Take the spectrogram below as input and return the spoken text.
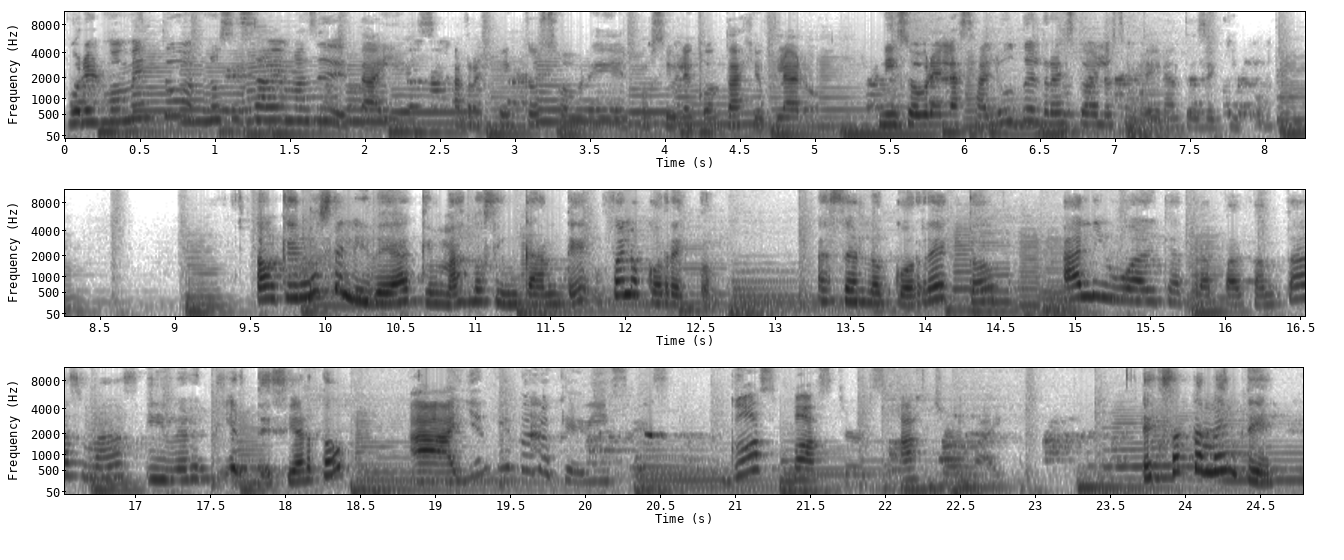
Por el momento no se sabe más de detalles al respecto sobre el posible contagio, claro, ni sobre la salud del resto de los integrantes de equipo. Aunque no sea la idea que más nos encante, fue lo correcto. Hacer lo correcto, al igual que atrapar fantasmas y divertirte, ¿cierto? Ah, ya entiendo lo que dices. Ghostbusters Afterlife. Exactamente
